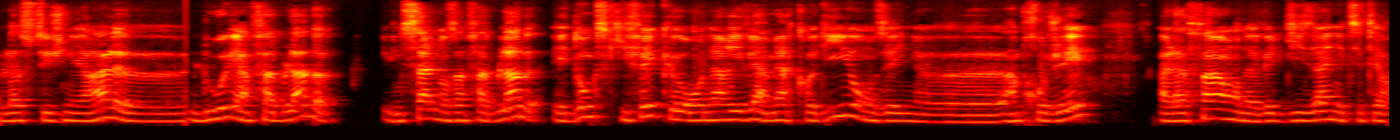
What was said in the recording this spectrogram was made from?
la Société Générale louait un Fab Lab une salle dans un Fab Lab. Et donc, ce qui fait qu'on arrivait un mercredi, on faisait un projet, à la fin, on avait le design, etc.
